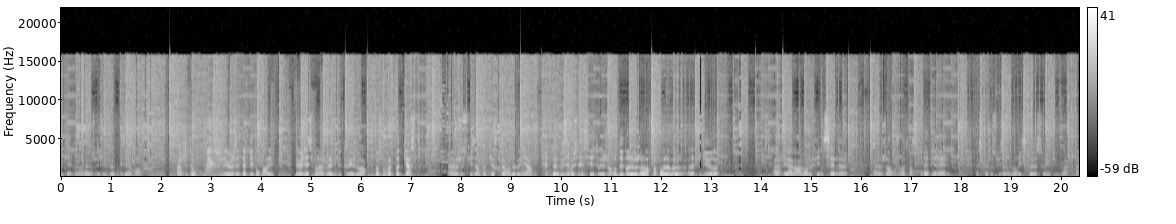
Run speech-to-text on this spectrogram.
Ok, euh, là je l'ai juste brisé la porte. Ah, to talk. J'ai tapé pour parler. Imaginez si dans la vraie vie de tous les jours, attention, mode podcast, je suis un podcasteur en devenir. Euh, vous imaginez, c'est tous les jours de parler aux gens leur frappant à la, figure. Voilà, et là, normalement, je fais une scène genre où je retranscris la vie réelle. Parce que je suis un humoriste sur YouTube. Voilà, ouais.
